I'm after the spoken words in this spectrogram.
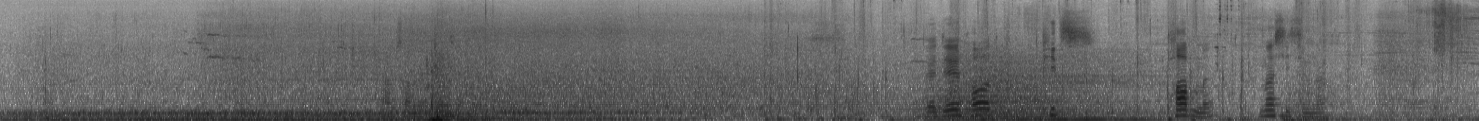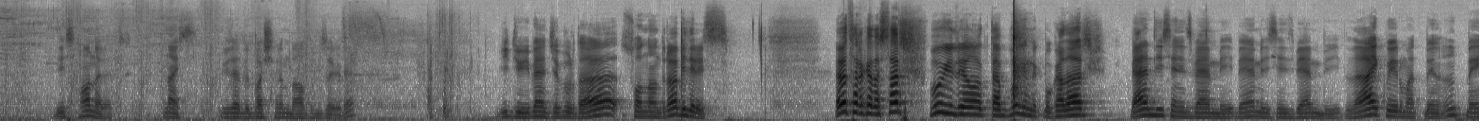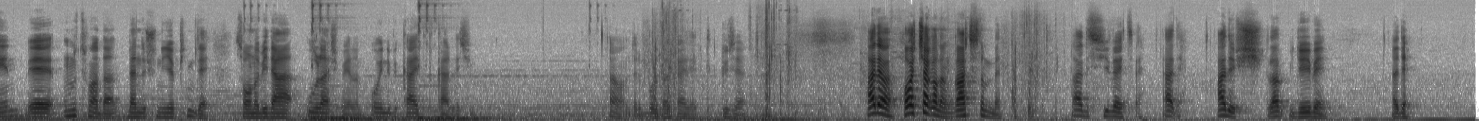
Ve The Hot Pits Pub mı? Nasıl isim lan? Dishonored. Nice. Güzel bir başarım da aldığımıza göre. Videoyu bence burada sonlandırabiliriz. Evet arkadaşlar bu videolukta bugünlük bu kadar. Beğendiyseniz beğenmeyi, beğenmediyseniz beğenmeyi, like ve yorum atmayı unutmayın. Ve unutmadan ben de şunu yapayım da sonra bir daha uğraşmayalım. Oyunu bir kaydet kardeşim. Tamamdır burada kaydettik güzel. Hadi hoşça kalın kaçtım ben. Hadi see you later. Hadi. Hadi şş, lan videoyu beğen. Hadi.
